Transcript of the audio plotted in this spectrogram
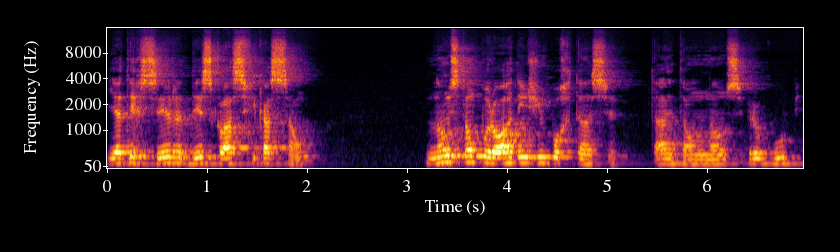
E a terceira, desclassificação. Não estão por ordem de importância, tá? então não se preocupe.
